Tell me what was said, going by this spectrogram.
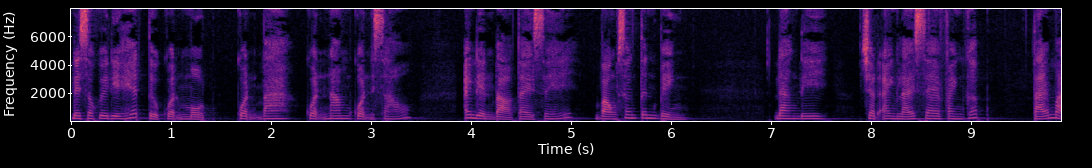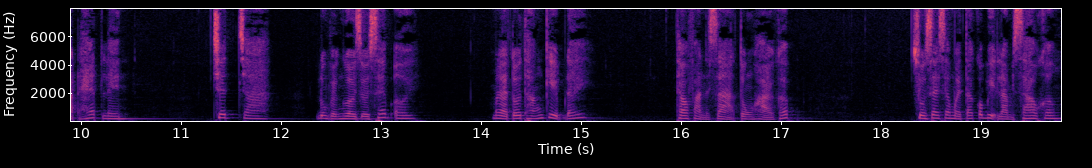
Nên sau khi đi hết từ quận 1 Quận 3, quận 5, quận 6 Anh liền bảo tài xế Vòng sang Tân Bình. Đang đi Chợt anh lái xe phanh gấp Tái mặt hét lên. Chết cha Đụng phải người rồi sếp ơi. Mà là tôi thắng kịp đấy. Theo phản xạ Tùng hỏi gấp xuống xe xem người ta có bị làm sao không?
